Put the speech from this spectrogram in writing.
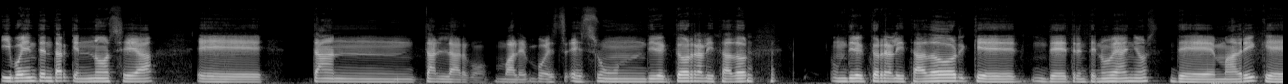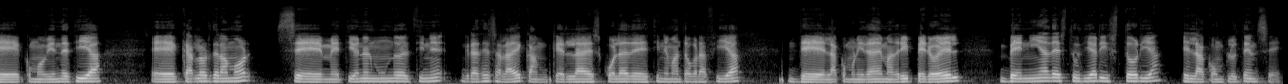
y voy a intentar que no sea eh, tan, tan largo. Vale, pues es un director realizador, un director realizador que de 39 años de Madrid, que como bien decía eh, Carlos del Amor, se metió en el mundo del cine gracias a la ECAM, que es la Escuela de Cinematografía de la Comunidad de Madrid, pero él venía de estudiar historia en la Complutense.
